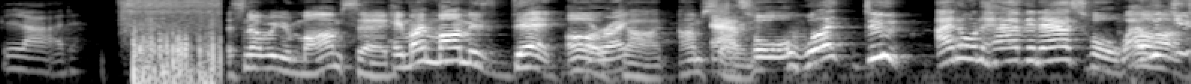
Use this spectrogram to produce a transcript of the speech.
glad. That's not what your mom said. Hey, my mom is dead. Oh, all right? God, I'm sorry. Asshole. What? Dude, I don't have an asshole. Why Uh, would you?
